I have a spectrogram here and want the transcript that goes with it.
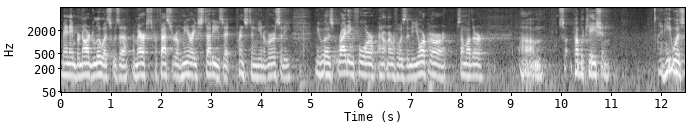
a man named Bernard Lewis, was an emeritus professor of Near East Studies at Princeton University. He was writing for, I don't remember if it was the New Yorker or some other um, publication. And he was,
